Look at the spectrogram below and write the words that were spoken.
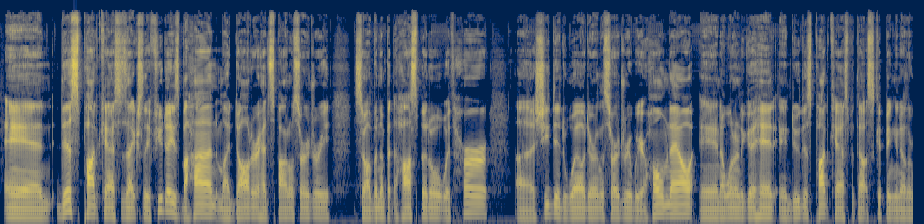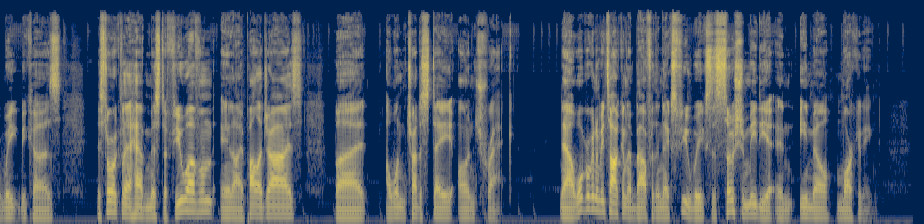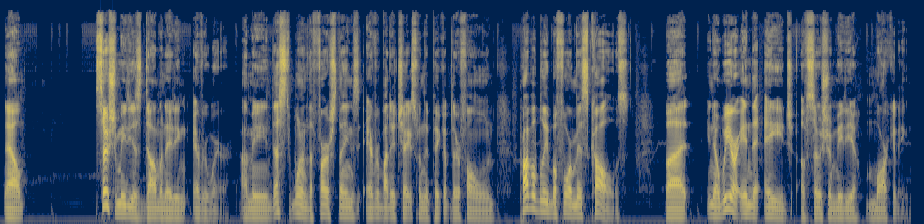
And this podcast is actually a few days behind my daughter had spinal surgery. So i've been up at the hospital with her uh, she did well during the surgery. We are home now, and I wanted to go ahead and do this podcast without skipping another week because historically I have missed a few of them, and I apologize, but I want to try to stay on track. Now, what we're going to be talking about for the next few weeks is social media and email marketing. Now, social media is dominating everywhere. I mean, that's one of the first things everybody checks when they pick up their phone, probably before missed calls. But, you know, we are in the age of social media marketing.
